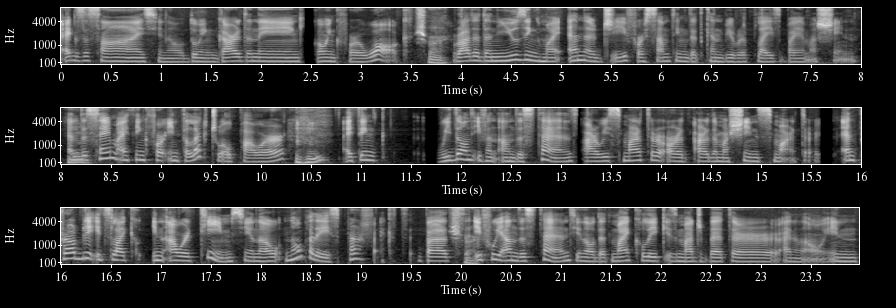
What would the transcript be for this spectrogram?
exercise, you know, doing gardening, going for a walk Sure. rather than using my energy for something that can be replaced by a machine. And mm-hmm. the same, I think, for intellectual power. Mm-hmm. I think we don't even understand are we smarter or are the machines smarter? And probably it's like in our teams, you know, nobody is perfect. But Sure. if we understand, you know, that my colleague is much better, I don't know, in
